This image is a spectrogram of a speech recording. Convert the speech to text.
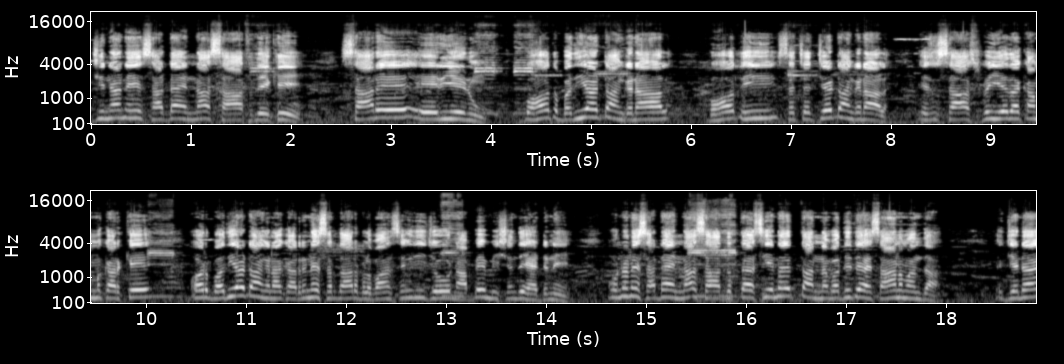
ਜਿਨ੍ਹਾਂ ਨੇ ਸਾਡਾ ਇੰਨਾ ਸਾਥ ਦੇ ਕੇ ਸਾਰੇ ਏਰੀਏ ਨੂੰ ਬਹੁਤ ਵਧੀਆ ਢੰਗ ਨਾਲ, ਬਹੁਤ ਹੀ ਸੁਚੱਜੇ ਢੰਗ ਨਾਲ ਇਸ ਸਾਫ਼ ਸਫਾਈਏ ਦਾ ਕੰਮ ਕਰਕੇ ਔਰ ਵਧੀਆ ਢੰਗ ਨਾਲ ਕਰ ਰਹੇ ਨੇ ਸਰਦਾਰ ਬਲਵੰਤ ਸਿੰਘ ਜੀ, ਜੋ ਨਾਭੇ ਮਿਸ਼ਨ ਦੇ ਹੈੱਡ ਨੇ। ਉਹਨਾਂ ਨੇ ਸਾਡਾ ਇੰਨਾ ਸਾਥ ਦਿੱਤਾ, ਅਸੀਂ ਇਹਨਾਂ ਦੇ ਧੰਨਵਾਦੀ ਤੇ ਅਹਿਸਾਨ ਮੰਨਦਾ ਜਿਹੜਾ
